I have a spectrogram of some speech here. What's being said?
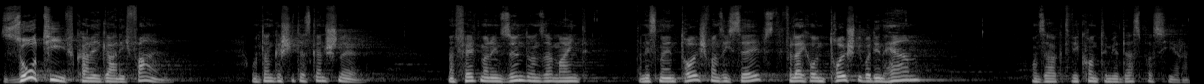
So tief kann ich gar nicht fallen. Und dann geschieht das ganz schnell. Dann fällt man in Sünde und meint, dann ist man enttäuscht von sich selbst, vielleicht auch enttäuscht über den Herrn und sagt, wie konnte mir das passieren?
